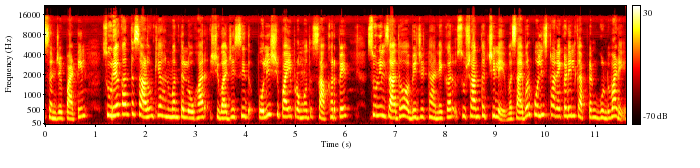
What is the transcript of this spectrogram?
Sanjay Patil Suryakant Salunkhe Hanuman Lohar Shivaji Siddh police शिपाई प्रमोद साखरपे सुनील जाधव अभिजित ठाणेकर सुशांत चिले व सायबर पोलीस ठाणेकडील कॅप्टन गुंडवाडे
